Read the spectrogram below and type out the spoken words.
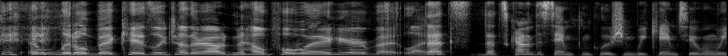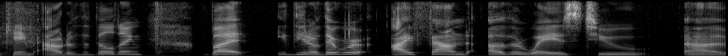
a little bit cancel each other out in a helpful way here. But like, that's that's kind of the same conclusion we came to when we came out of the building but you know there were i found other ways to uh,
